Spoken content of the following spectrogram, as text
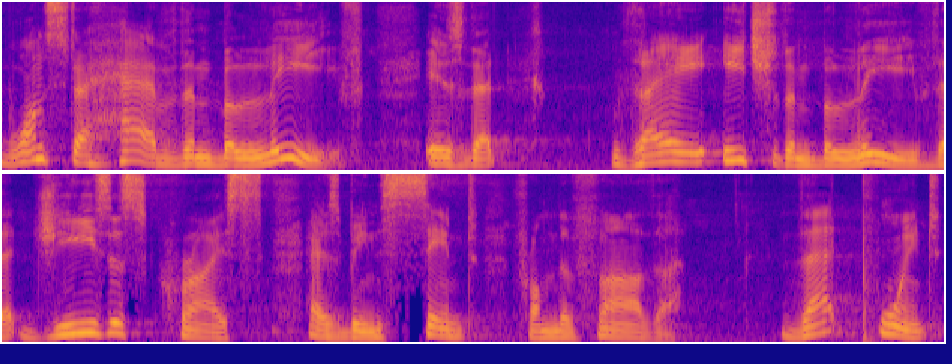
wants to have them believe is that they each of them believe that Jesus Christ has been sent from the Father. That point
